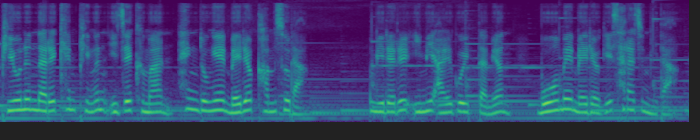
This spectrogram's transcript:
비 오는 날의 캠핑은 이제 그만 행동의 매력 감소다. 미래를 이미 알고 있다면 모험의 매력이 사라집니다.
